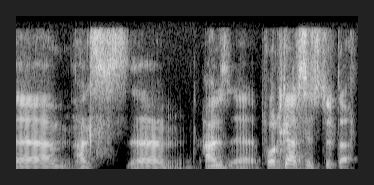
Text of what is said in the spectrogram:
eh, helse, hels, eh, Folkehelseinstituttet.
